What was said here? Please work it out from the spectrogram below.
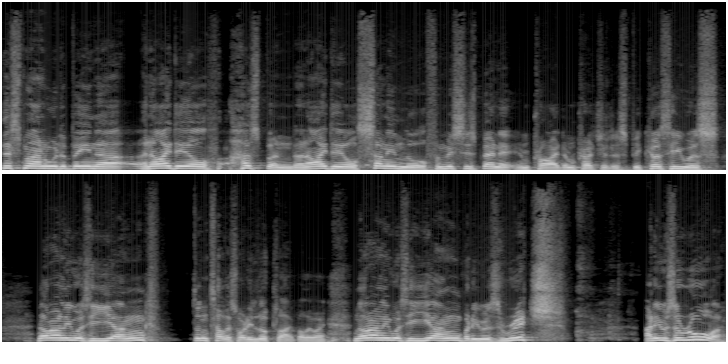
this man would have been a, an ideal husband, an ideal son in law for Mrs. Bennet in Pride and Prejudice because he was, not only was he young, doesn't tell us what he looked like, by the way, not only was he young, but he was rich and he was a ruler.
